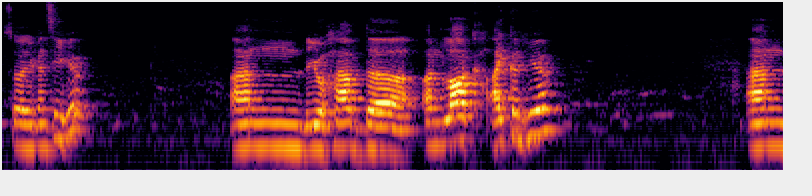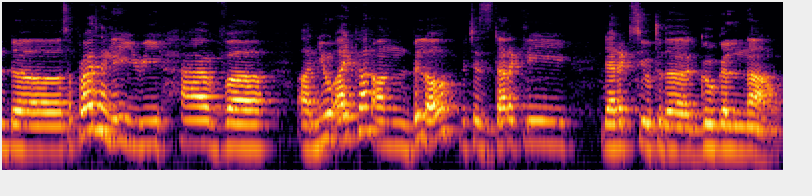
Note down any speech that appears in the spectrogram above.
So you can see here. And you have the unlock icon here and uh, surprisingly we have uh, a new icon on below which is directly directs you to the Google Now.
